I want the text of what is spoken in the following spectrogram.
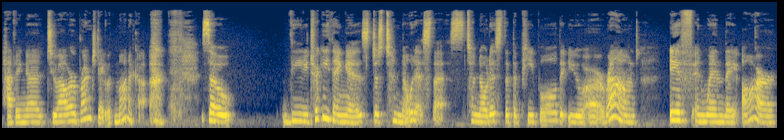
having a two hour brunch date with Monica? so the tricky thing is just to notice this, to notice that the people that you are around, if and when they are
